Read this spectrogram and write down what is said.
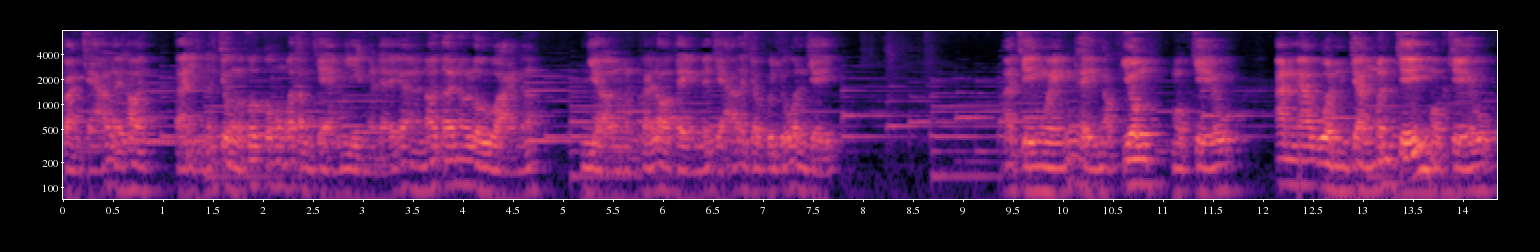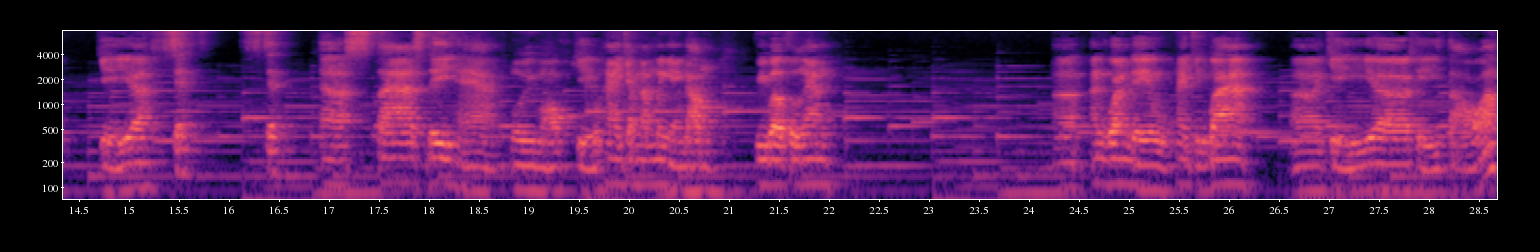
hoàn trả lại thôi. Tại vì nói chung là Phước cũng không có tâm trạng gì mà để nói tới nói lui hoài nữa. Giờ mình phải lo tiền để trả lại cho cô chú anh chị. À, chị Nguyễn Thị Ngọc Dung 1 triệu anh à, Quỳnh Trần Minh Chí 1 triệu. Chị uh, Seth uh, Stars Đi Hà 11 triệu 250 ngàn đồng. Viber Phương Anh. Uh, anh Quang Điều 2 triệu 3 uh, à, chị uh, Thị Tỏ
